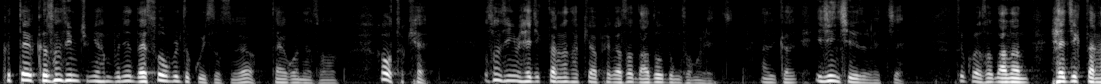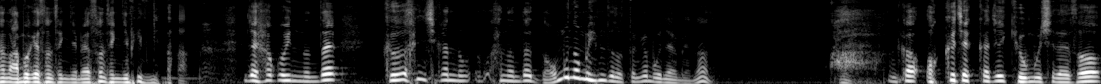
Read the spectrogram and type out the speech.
그때 그 선생님 중에 한 분이 내 수업을 듣고 있었어요. 대학원에서. 어, 어떻게 선생님 해직당한 학교 앞에 가서 나도 농성을 했지. 아니, 그러니까 일인 시위를 했지. 듣고 와서 나는 해직당한 아무개 선생님의 선생님입니다. 이제 하고 있는데 그 한 시간 하는데 너무너무 힘들었던 게 뭐냐면은 아, 그러니까 엊그제까지 교무실에서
